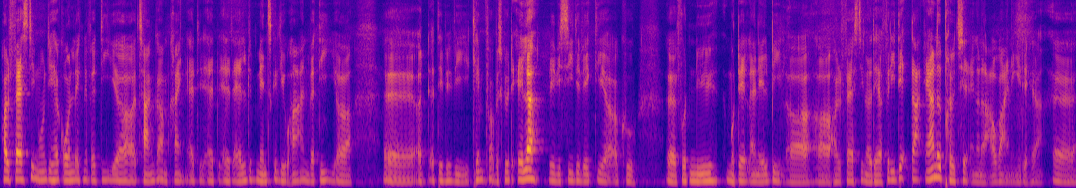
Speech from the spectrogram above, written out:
holde fast i nogle af de her grundlæggende værdier og tanker omkring, at, at, at alle menneskeliv har en værdi, og, øh, og det vil vi kæmpe for at beskytte, eller vil vi sige, det er vigtigere at kunne øh, få den nye model af en elbil og, og holde fast i noget af det her. Fordi det, der er noget prioritering og noget afvejning i det her. Øh,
